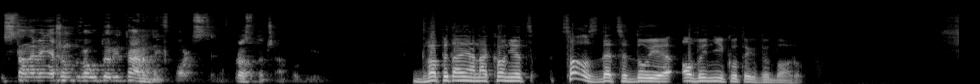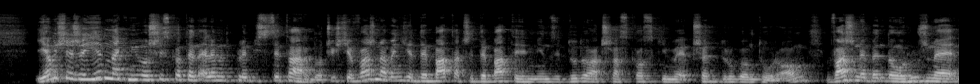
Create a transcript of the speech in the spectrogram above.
ustanawiania rządów autorytarnych w Polsce, no, wprost to trzeba powiedzieć. Dwa pytania na koniec. Co zdecyduje o wyniku tych wyborów? Ja myślę, że jednak mimo wszystko ten element plebiscytarny. Oczywiście ważna będzie debata czy debaty między Dudą a Trzaskowskim przed drugą turą. Ważne będą różne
